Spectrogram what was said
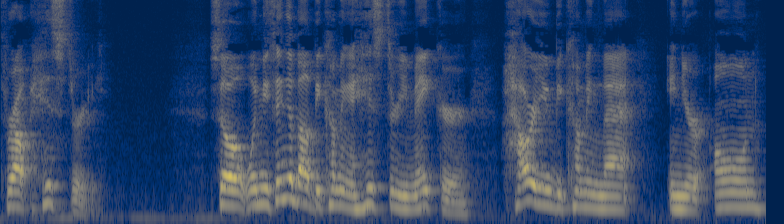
throughout history. So, when you think about becoming a history maker, how are you becoming that in your own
